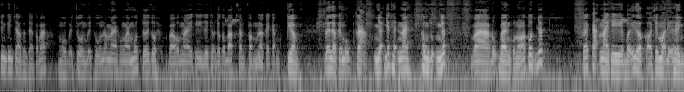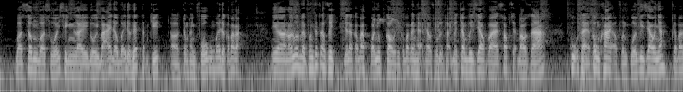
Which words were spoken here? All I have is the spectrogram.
Xin kính chào toàn thể các bác. Mùa bẫy trồn bẫy thú năm 2021 tới rồi và hôm nay thì giới thiệu cho các bác sản phẩm là cái cạm kiềng. Đây là cái mẫu cạm nhạy nhất hiện nay, thông dụng nhất và độ bền của nó là tốt nhất. Cái cạm này thì bẫy được ở trên mọi địa hình, bờ sông, bờ suối, sình lầy, đồi bãi đều bẫy được hết, thậm chí ở trong thành phố cũng bẫy được các bác ạ. Thì à, nói luôn về phương thức giao dịch, đấy là các bác có nhu cầu thì các bác liên hệ theo số điện thoại bên trong video và shop sẽ báo giá cụ thể công khai ở phần cuối video nhé. Các bác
